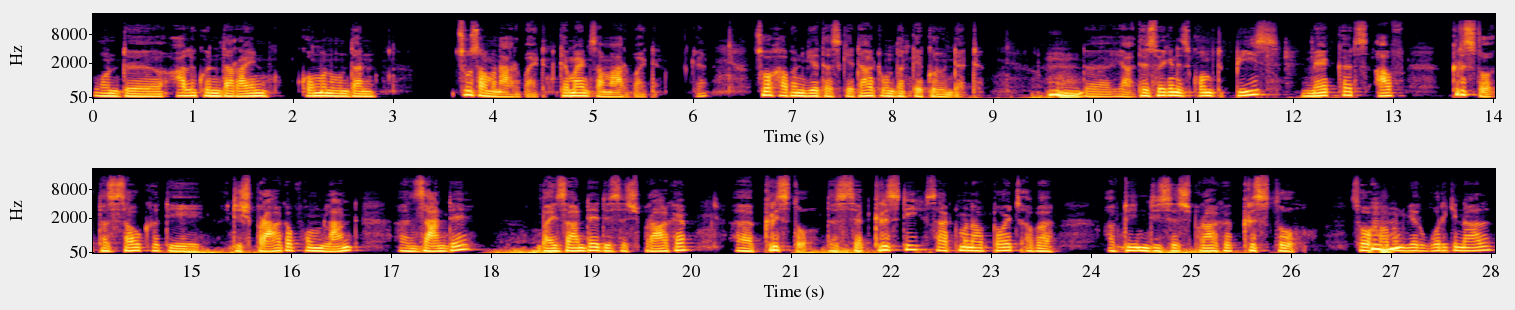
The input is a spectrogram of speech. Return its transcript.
und äh, alle können da reinkommen und dann zusammenarbeiten, gemeinsam arbeiten. Okay? So haben wir das gedacht und dann gegründet. Mhm. Und äh, ja, deswegen es kommt Peace Makers of Christo. Das ist auch die, die Sprache vom Land. Äh, Sande, bei Sande, diese Sprache, äh, Christo. Das ist ja Christi, sagt man auf Deutsch, aber auf die, in dieser Sprache Christo. So mhm. haben wir original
